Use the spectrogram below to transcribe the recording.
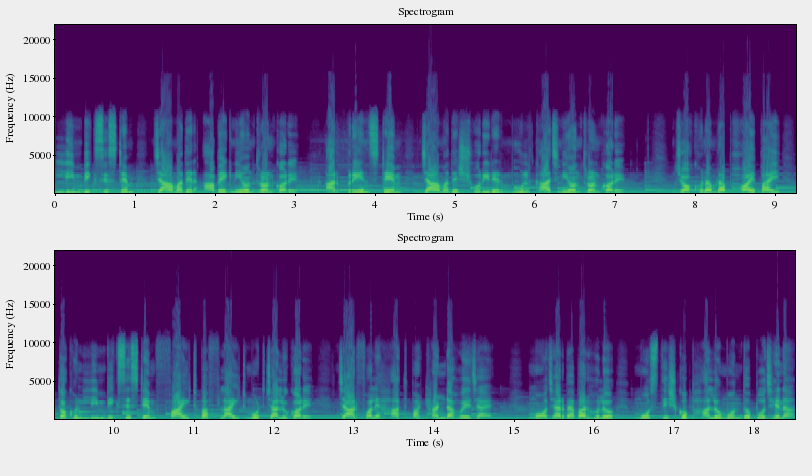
লিম্বিক সিস্টেম যা আমাদের আবেগ নিয়ন্ত্রণ করে, আর ব্রেন স্টেম যা আমাদের শরীরের মূল কাজ নিয়ন্ত্রণ করে। যখন আমরা ভয় পাই, তখন লিম্বিক সিস্টেম ফাইট বা ফ্লাইট মোড চালু করে, যার ফলে হাত পা ঠান্ডা হয়ে যায়। মজার ব্যাপার হলো, মস্তিষ্ক ভালো মন্দ বোঝে না।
